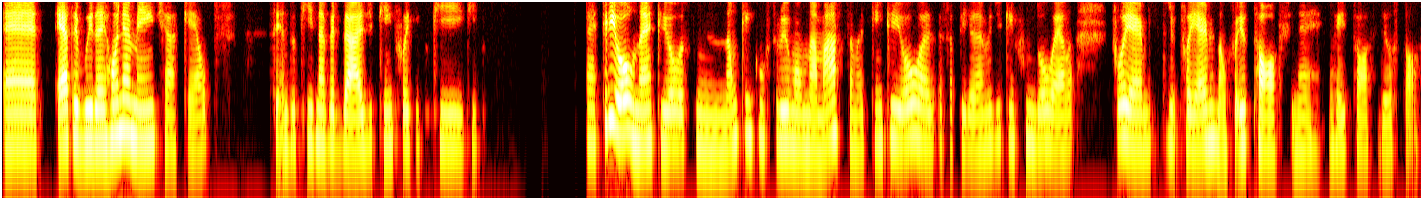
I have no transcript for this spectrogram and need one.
é, é atribuída erroneamente a Kelps, sendo que, na verdade, quem foi que, que, que é, criou, né? Criou, assim, não quem construiu mão na massa, mas quem criou a, essa pirâmide, quem fundou ela, foi Hermes, foi Hermes, não, foi o Thoth, né? O rei Thoth, Deus Thoth.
